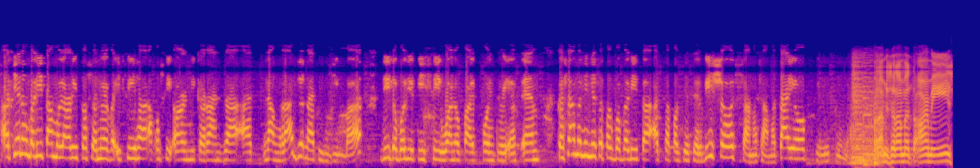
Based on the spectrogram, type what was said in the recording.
At yan ang balita mula rito sa Nueva Ecija. Ako si Army Caranza at ng radyo natin Gimba, DWTC 105.3 FM. Kasama ninyo sa pagbabalita at sa pagsiservisyo. Sama-sama tayo, Pilipinas. Maraming salamat, Army.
